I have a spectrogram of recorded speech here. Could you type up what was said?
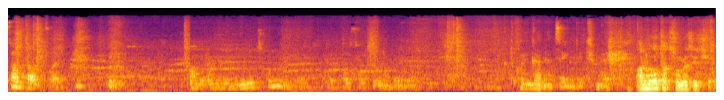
მე მაქვს რა ეს და კეთილი მე სადავწე. მაგრამ მიწყობია დაფასებინებია. თქვენ განაწილდით მე. ანუ ოთახს რომ ეს ირჩევა.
